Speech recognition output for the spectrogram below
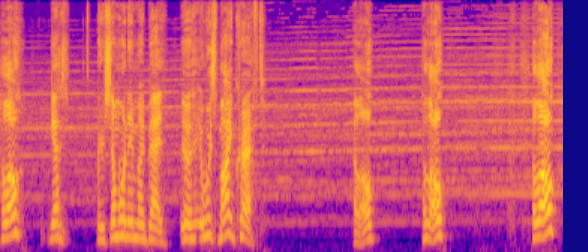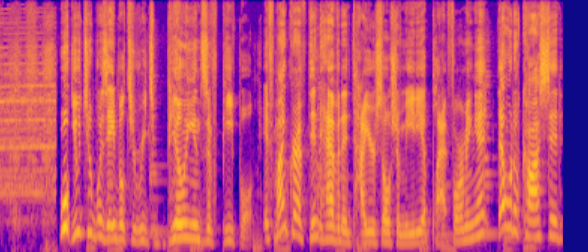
Hello? Yes, there's someone in my bed. Uh, It was Minecraft. Hello? Hello? Hello? YouTube was able to reach billions of people. If Minecraft didn't have an entire social media platforming it, that would have costed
